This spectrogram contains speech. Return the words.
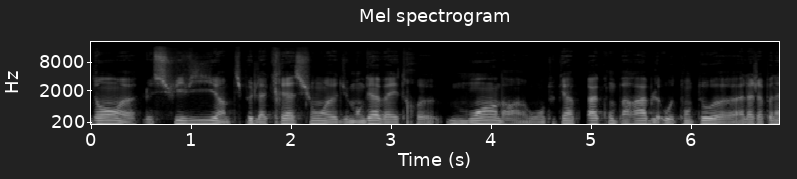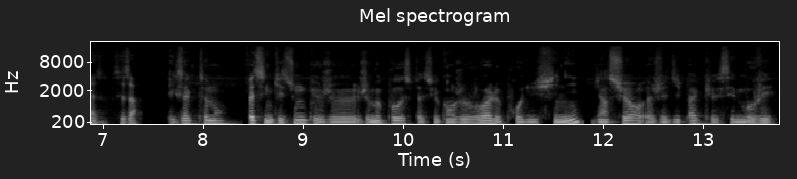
dans le suivi un petit peu de la création du manga va être moindre ou en tout cas pas comparable au tanto à la japonaise, c'est ça? Exactement. En fait, c'est une question que je, je me pose parce que quand je vois le produit fini, bien sûr, je dis pas que c'est mauvais.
